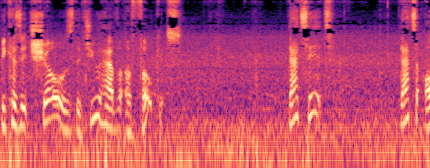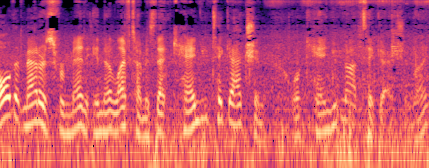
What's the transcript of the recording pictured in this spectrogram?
Because it shows that you have a focus. That's it. That's all that matters for men in their lifetime is that can you take action or can you not take action, right?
